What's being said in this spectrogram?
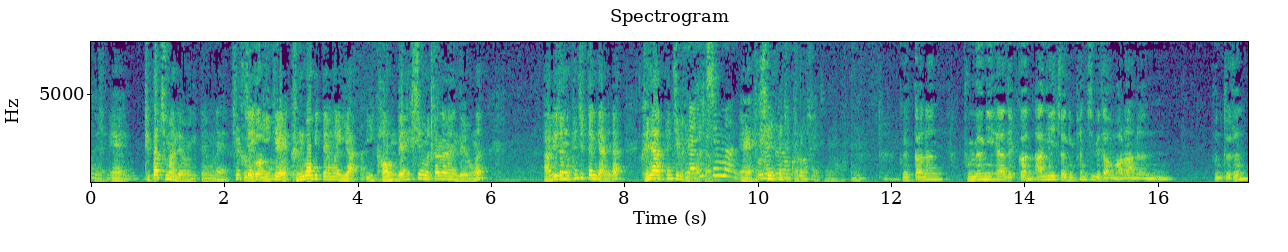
이제, 예, 뒷받침한 내용이기 때문에 실제 근거로- 이게 근거기 때문에 이, 앞- 이 가운데 핵심을 잘라낸 내용은 악의적인 편집된 게 아니라 그냥 편집이 된 그냥 거죠. 핵심만 예, 핵심이 보내주는 편집된 거지. 음, 음. 그러니까는 분명히 해야 될 건 악의적인 편집이라고 말하는 분들은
